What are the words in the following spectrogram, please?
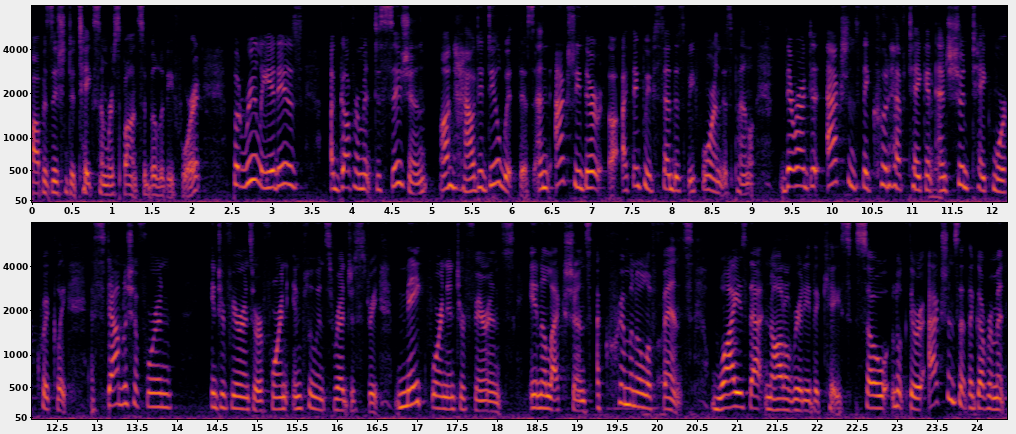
opposition to take some responsibility for it. But really, it is a government decision on how to deal with this. And actually, there, I think we've said this before on this panel, there are actions they could have taken and should take more quickly. Establish a foreign interference or a foreign influence registry, make foreign interference in elections a criminal offense. Why is that not already the case? So, look, there are actions that the government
